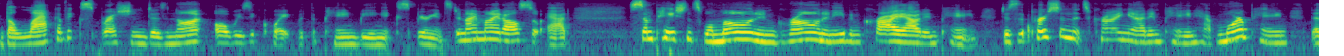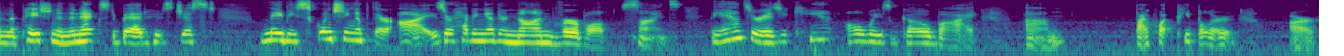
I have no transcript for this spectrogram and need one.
The lack of expression does not always equate with the pain being experienced. And I might also add, some patients will moan and groan and even cry out in pain. Does the person that's crying out in pain have more pain than the patient in the next bed who's just maybe squinching up their eyes or having other nonverbal signs? The answer is you can't always go by um, by what people are are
